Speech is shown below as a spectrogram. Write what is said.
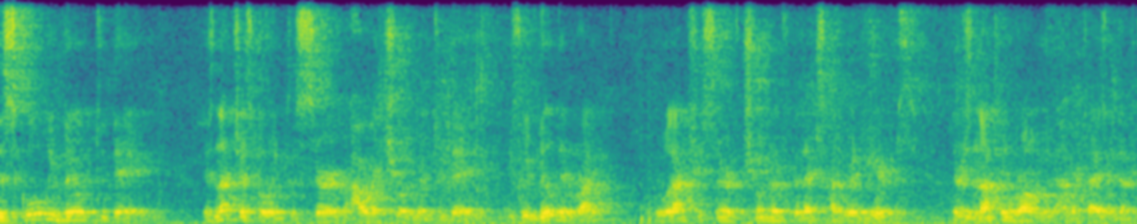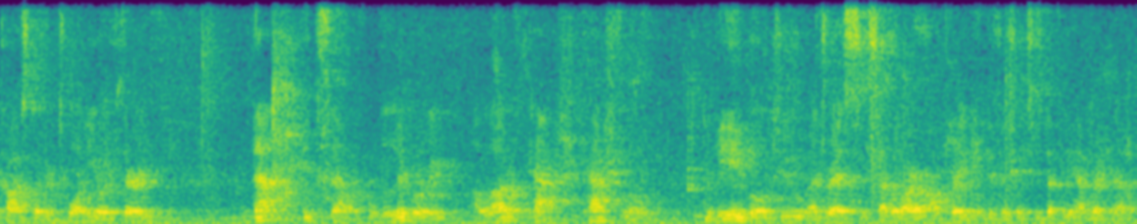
The school we build today is not just going to serve our children today. If we build it right, it will actually serve children for the next hundred years. There's nothing wrong with amortizing that cost over 20 or 30. That itself would liberate a lot of cash, cash flow, to be able to address some of our operating deficiencies that we have right now.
